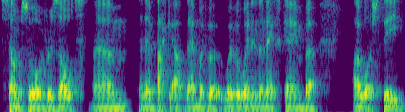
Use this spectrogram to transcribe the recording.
some sort of result um, and then back it up then with a with a win in the next game. But I watched the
